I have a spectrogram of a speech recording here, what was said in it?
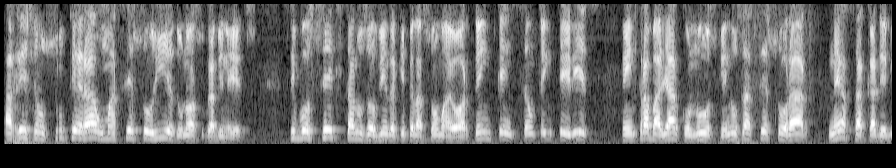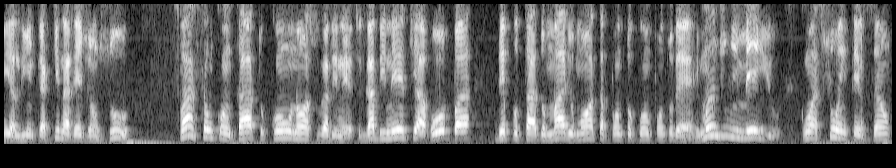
a região sul terá uma assessoria do nosso gabinete. Se você que está nos ouvindo aqui pela Som Maior tem intenção, tem interesse em trabalhar conosco, em nos assessorar nessa Academia Limpa aqui na região sul, faça um contato com o nosso gabinete. Gabinete arroba deputadomariomota.com.br. Mande um e-mail com a sua intenção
